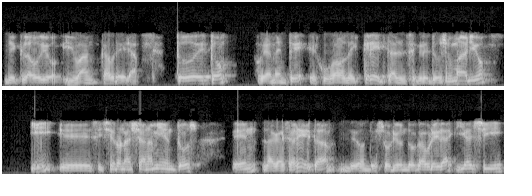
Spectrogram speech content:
de Claudio Iván Cabrera. Todo esto, obviamente, el juzgado decreta el secreto sumario y eh, se hicieron allanamientos en la Gallareta, de donde es Oriundo Cabrera, y allí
